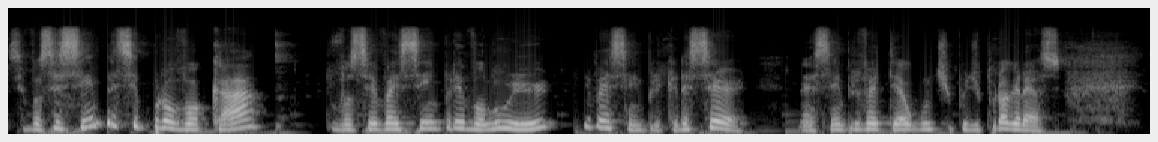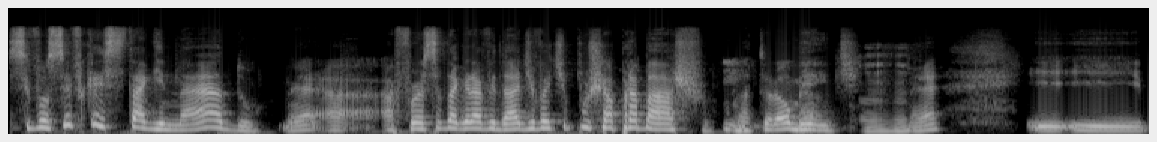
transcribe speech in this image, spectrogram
Se você sempre se provocar, você vai sempre evoluir e vai sempre crescer. Né? Sempre vai ter algum tipo de progresso. Se você ficar estagnado, né, a, a força da gravidade vai te puxar para baixo, uhum. naturalmente. Uhum. Né? E, e,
